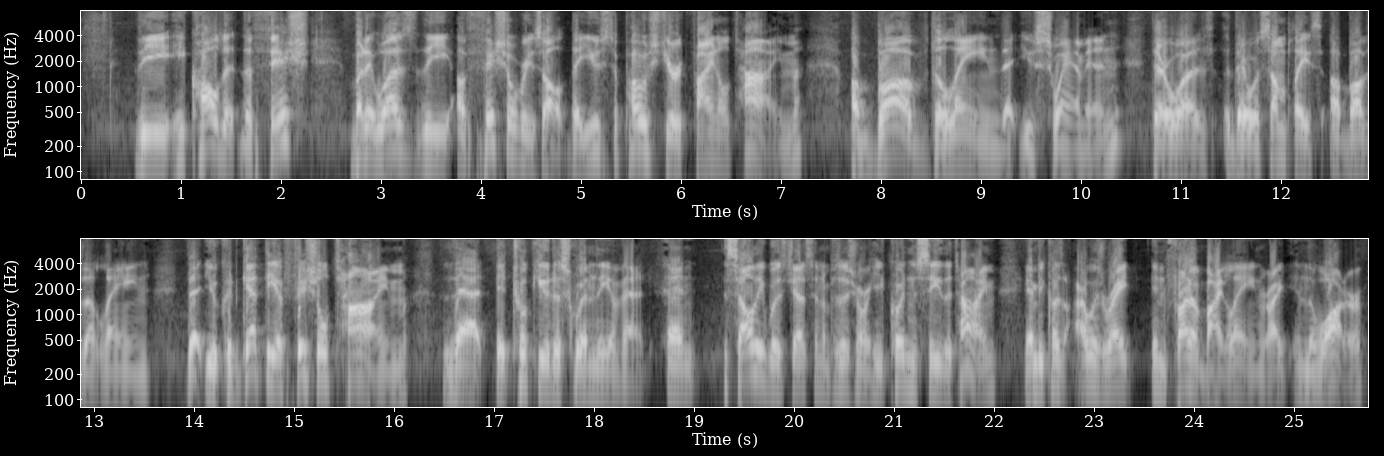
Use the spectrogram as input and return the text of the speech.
The he called it the fish, but it was the official result. They used to post your final time above the lane that you swam in. There was there was some place above that lane that you could get the official time that it took you to swim the event. And Sully was just in a position where he couldn't see the time, and because I was right in front of my lane, right in the water,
